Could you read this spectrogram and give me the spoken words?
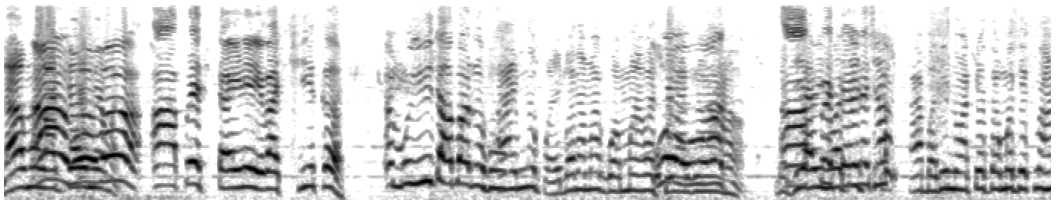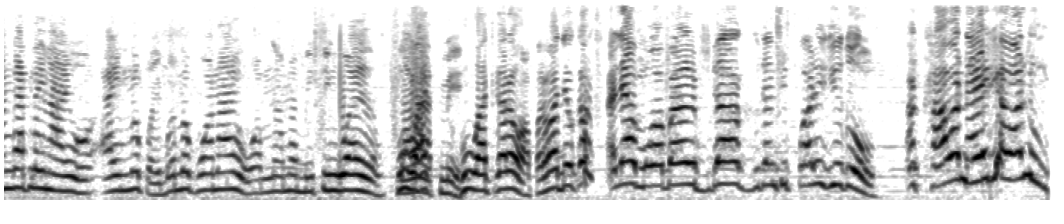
લાવ હું વાત કરું ઓ, મહેમાન. ઓ, આ આપણે ત્રણે એવા છીએ કે. આ હું ઈ જ આવવાનો છું. આ એમનો ભાઈબંધ અમારા ગામમાં આવા હે. બધી આવી નોટિસ છે? આ બધી નોટીઓ તમે એકનો હંગાત લઈને આવ્યો. આ એમનો ભાઈબંધનો ફોન આવ્યો. અમને હમણાં મીટિંગ હોય હું વાત? હું વાત કરો? વાપરવા જો કર? અલ્યા મોબાઈલ બધા ગુદામથી પડી ગયો તો. આ ખાવા નહીં રહેવાનું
